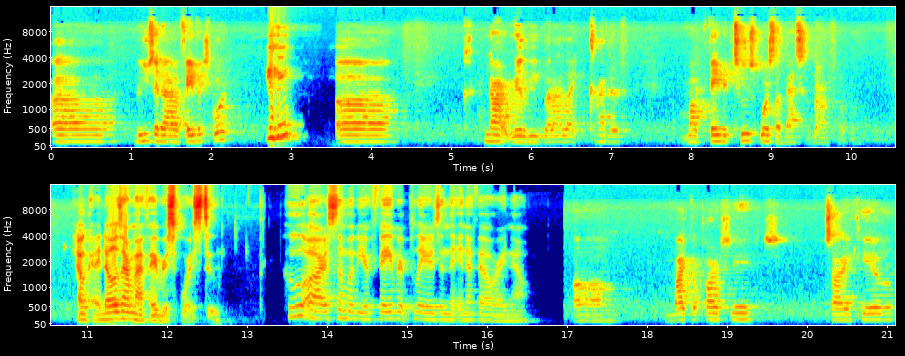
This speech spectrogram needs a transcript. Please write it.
Uh, do you said I have a favorite sport? Mm-hmm. Uh, not really, but I like kind of my favorite two sports are basketball and football. Okay, those are my favorite sports too. Who are some of your favorite players in the NFL right now? Um, Micah Parsons, Tyreek Hill,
